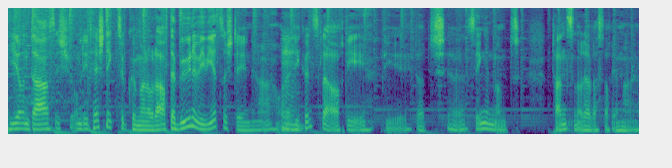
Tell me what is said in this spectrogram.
hier und da sich um die Technik zu kümmern oder auf der Bühne wie wir zu stehen. Ja, oder mhm. die Künstler auch, die, die dort äh, singen und tanzen oder was auch immer. Ja.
